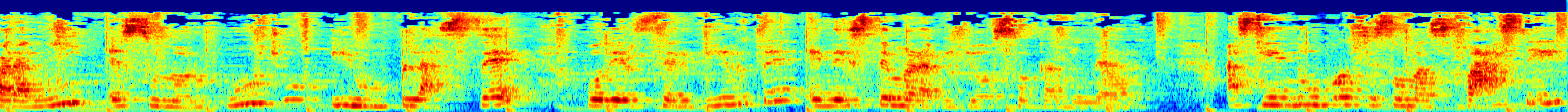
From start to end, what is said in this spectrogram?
para mí es un orgullo y un placer poder servirte en este maravilloso caminar, haciendo un proceso más fácil,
